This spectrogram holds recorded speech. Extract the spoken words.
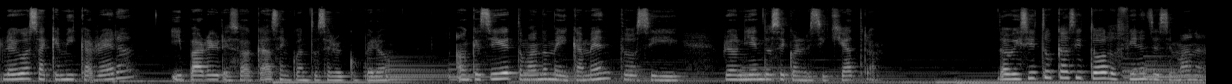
Luego saqué mi carrera y Pa regresó a casa en cuanto se recuperó. Aunque sigue tomando medicamentos y reuniéndose con el psiquiatra. Lo visito casi todos los fines de semana.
